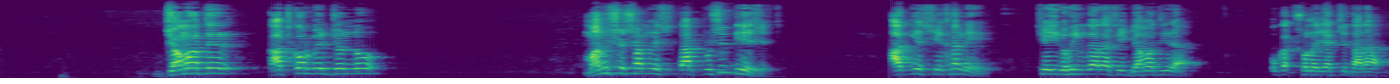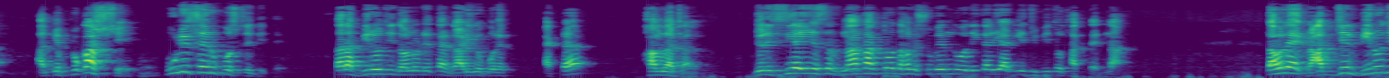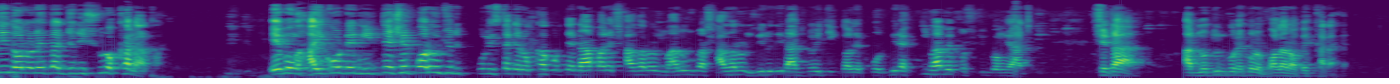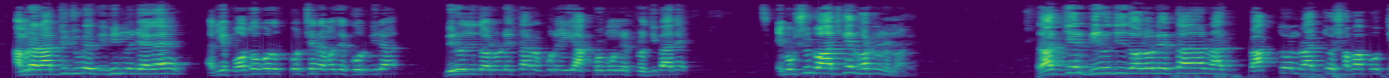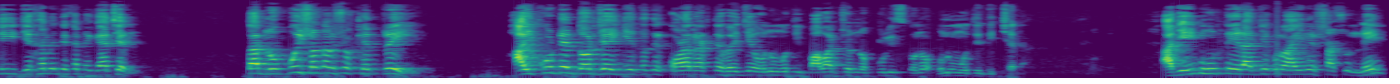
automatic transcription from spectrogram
জামাতের কাজকর্মের জন্য মানুষের সামনে তার প্রসিদ্ধি এসেছে। আজকে সেখানে সেই রোহিঙ্গারা, সেই জামাতিরা শোনা যাচ্ছে তারা আজকে প্রকাশ্যে পুলিশের উপস্থিতিতে তারা বিরোধী দলনেতার গাড়ির ওপরে একটা হামলা চালান যদি সিআইএসএফ না থাকতো, তাহলে শুভেন্দু অধিকারী আজকে জীবিত থাকতেন না। তাহলে রাজ্যের বিরোধী দলনেতার যদি সুরক্ষা না থাকে, এবং হাইকোর্টের নির্দেশের পরেও যদি পুলিশ তাকে রক্ষা করতে না পারে, সাধারণ মানুষ বা সাধারণ বিরোধী রাজনৈতিক দলের কর্মীরা কীভাবে পশ্চিমবঙ্গে আছে, সেটা আর নতুন করে কোনো বলার অপেক্ষা রাখে আমরা রাজ্য জুড়ে বিভিন্ন জায়গায় আজকে পথ অবরোধ করছেন আমাদের কর্মীরা, বিরোধী দলনেতার উপরে এই আক্রমণের প্রতিবাদে। এবং শুধু আজকের ঘটনা নয় রাজ্যের বিরোধী দলনেতা প্রাক্তন রাজ্য সভাপতি যেখানে যেখানে গেছেন, তার নব্বই শতাংশ ক্ষেত্রেই হাইকোর্টের দরজায় গিয়ে তাদের কড়া রাখতে হয়েছে, অনুমতি পাওয়ার জন্য পুলিশ কোনো অনুমতি দিচ্ছে না। আজ এই মুহূর্তে রাজ্যে কোনো আইনের শাসন নেই।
